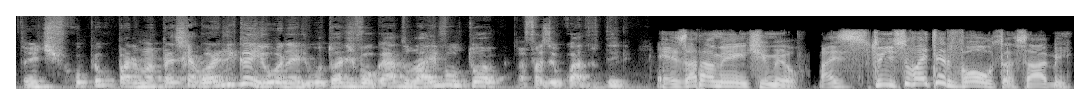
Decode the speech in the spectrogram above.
Então a gente ficou preocupado, mas parece que agora ele ganhou, né? Ele botou advogado lá e voltou a fazer o quadro dele. Exatamente, meu. Mas isso vai ter volta, sabe?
